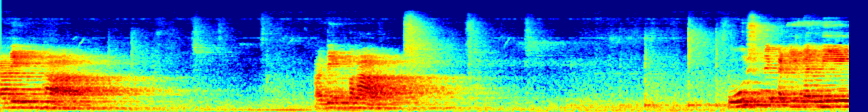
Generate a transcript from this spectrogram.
अधिक भाग अधिक भाग उष्ण कटिबंधीय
